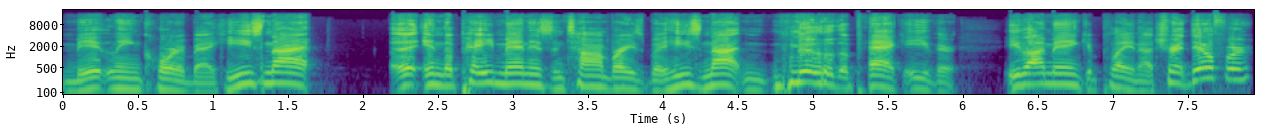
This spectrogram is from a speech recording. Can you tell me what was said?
middling quarterback. He's not uh, in the Peyton Mannings and Tom Brady's, but he's not middle of the pack either. Eli Manning can play now. Trent Dilfer,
